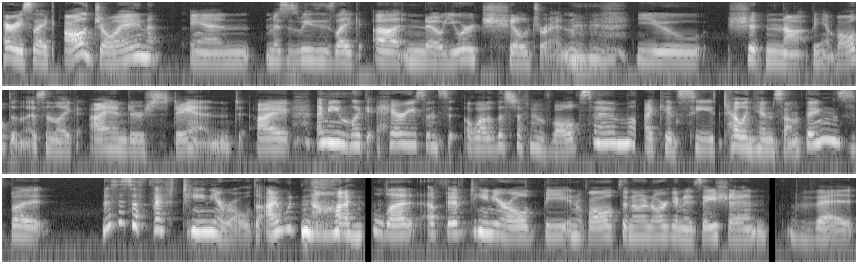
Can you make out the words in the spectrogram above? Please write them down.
Harry's like, I'll join and Mrs. Weasley's like, uh no, you are children. Mm-hmm. You should not be involved in this and like i understand. I i mean like harry since a lot of the stuff involves him i could see telling him some things but this is a 15 year old i would not let a 15 year old be involved in an organization that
